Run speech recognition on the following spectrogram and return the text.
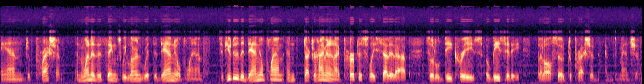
and depression. And one of the things we learned with the Daniel Plan is if you do the Daniel Plan, and Dr. Hyman and I purposefully set it up so it'll decrease obesity, but also depression and dementia.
